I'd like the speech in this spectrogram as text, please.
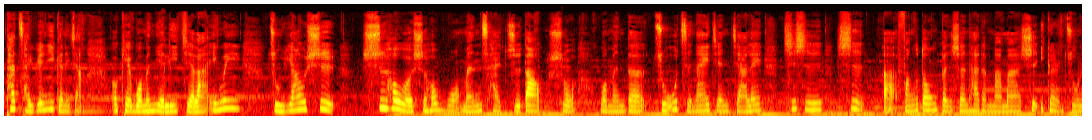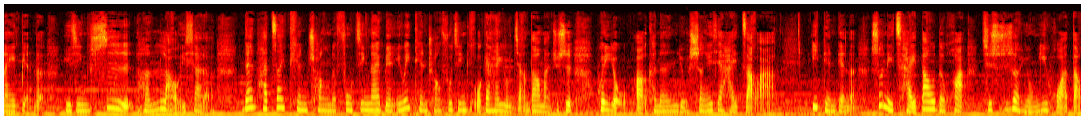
他才愿意跟你讲。OK，我们也理解啦，因为主要是事后的时候我们才知道说。我们的租屋子那一间家嘞，其实是呃房东本身他的妈妈是一个人住那一边的，已经是很老一下了。但他在天窗的附近那边，因为天窗附近我刚才有讲到嘛，就是会有呃可能有生一些海藻啊，一点点的。说你踩到的话，其实是很容易滑倒。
